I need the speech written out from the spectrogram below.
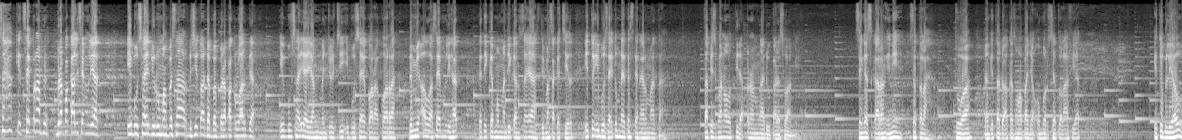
Sakit. Saya pernah berapa kali saya melihat ibu saya di rumah besar. Di situ ada beberapa keluarga. Ibu saya yang mencuci ibu saya kora-kora demi Allah saya melihat ketika memandikan saya di masa kecil itu ibu saya itu meneteskan air mata tapi subhanallah tidak pernah mengadu pada suami. Sehingga sekarang ini setelah tua dan kita doakan semua panjang umur sehat walafiat itu beliau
